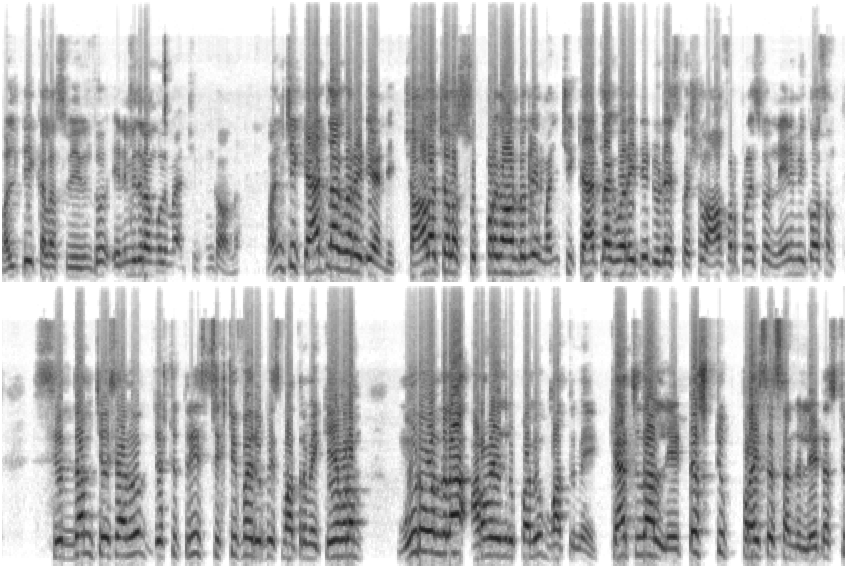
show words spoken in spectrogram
మల్టీ కలర్స్ వీవింగ్తో ఎనిమిది రంగుల మ్యాచింగ్ ఇంకా ఉందా? మంచి క్యాట్లాగ్ వెరైటీ అండి. చాలా చాలా సూపర్గా ఉంటుంది. మంచి catalogue variety today special offer ప్రైస్లో నేను మీకోసం సిద్ధం చేశాను. Just three sixty five rupees మాత్రమే కేవలం మూడు వందల అరవై ఐదు రూపాయలు మాత్రమే. Catch the latest prices and latest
